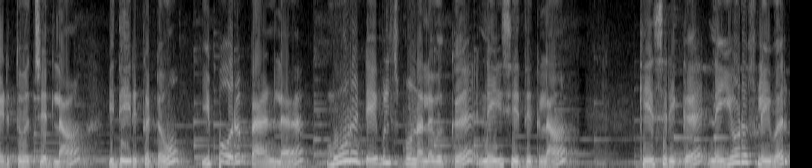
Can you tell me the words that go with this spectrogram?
எடுத்து வச்சிடலாம். இது இருக்கட்டும். இப்போ ஒரு பேனில் மூணு டேபிள் ஸ்பூன் அளவுக்கு நெய் சேர்த்துக்கலாம். கேசரிக்கு நெய்யோட ஃப்ளேவர்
